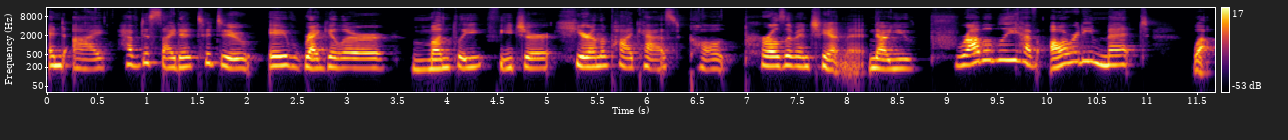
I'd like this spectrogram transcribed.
and I have decided to do a regular monthly feature here on the podcast called Pearls of Enchantment. Now, you probably have already met, well,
